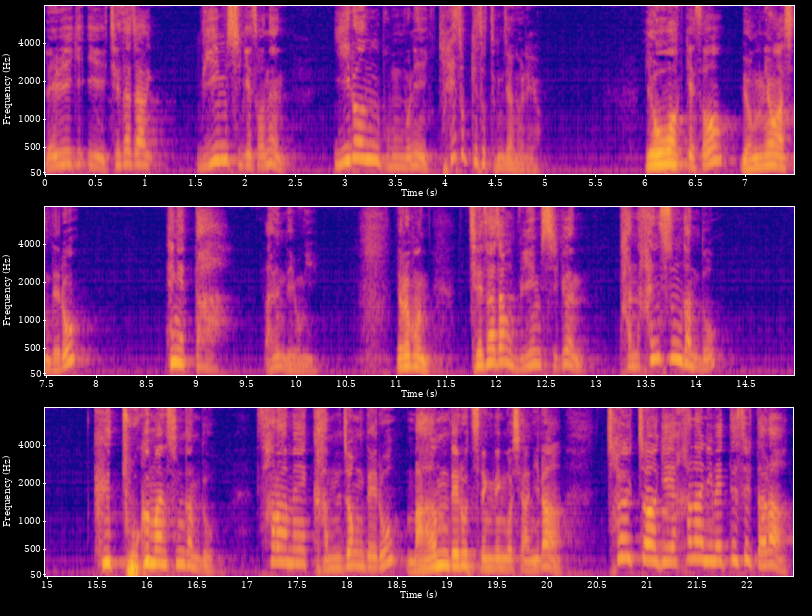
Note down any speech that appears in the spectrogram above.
레위기 이 제사장 위임식에서는 이런 본문이 계속해서 등장을 해요. 여호와께서 명령하신 대로 행했다라는 내용이 여러분 제사장 위임식은 단 한 순간도 그 조그만 순간도 사람의 감정대로 마음대로 진행된 것이 아니라 철저하게 하나님의 뜻을 따라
